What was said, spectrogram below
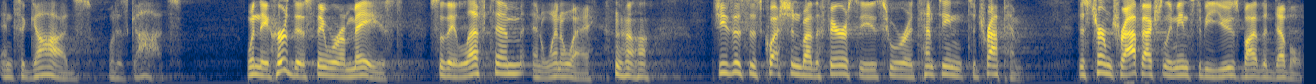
and to God's what is God's. When they heard this, they were amazed. So they left him and went away. Jesus is questioned by the Pharisees who were attempting to trap him. This term trap actually means to be used by the devil,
